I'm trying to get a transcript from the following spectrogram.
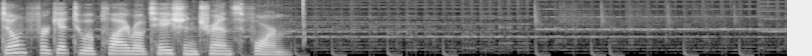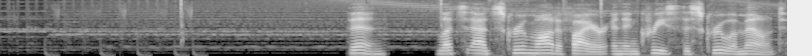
Don't forget to apply rotation transform. Then, let's add screw modifier and increase the screw amount.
